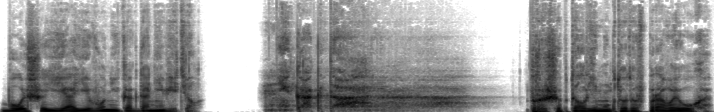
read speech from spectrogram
Больше я его никогда не видел. Никогда прошептал ему кто-то в правое ухо.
